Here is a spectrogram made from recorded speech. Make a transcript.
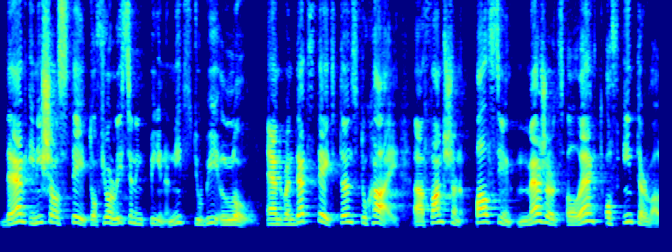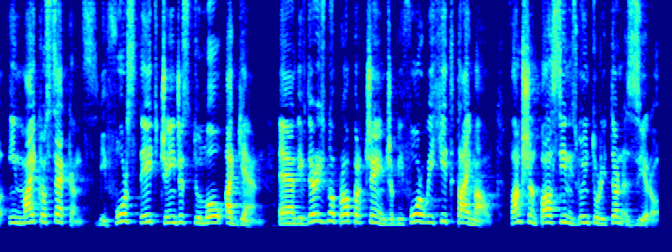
Then initial state of your listening pin needs to be low. And when that state turns to high, a function pulseIn measures length of interval in microseconds before state changes to low again. And if there is no proper change before we hit timeout, function pulseIn is going to return 0.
